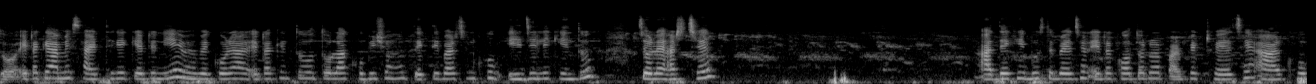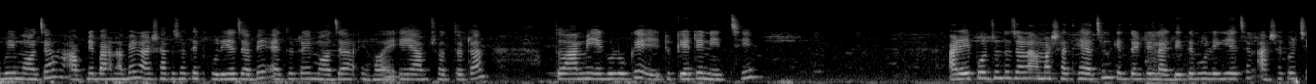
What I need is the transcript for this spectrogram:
তো এটাকে আমি সাইড থেকে কেটে নিয়ে এভাবে করে, আর এটা কিন্তু তোলা খুবই সহজ, দেখতে পাচ্ছেন খুব ইজিলি কিন্তু চলে আসছে। আর দেখেই বুঝতে পেরেছেন এটা কতটা পারফেক্ট হয়েছে, আর খুবই মজা, আপনি বানাবেন আর সাথে সাথে ফুরিয়ে যাবে, এতটাই মজা হয় এই আম সত্যটা তো আমি এগুলোকে একটু কেটে নিচ্ছি। আর এই পর্যন্ত যারা আমার সাথে আছেন, কিন্তু একটি লাইক দিতে ভুলে গিয়েছেন, আশা করছি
